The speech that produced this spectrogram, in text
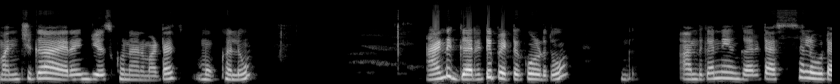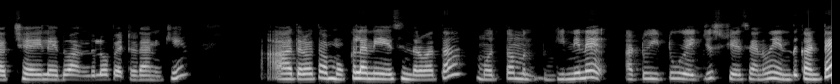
మంచిగా అరేంజ్ చేసుకున్నాను అనమాట ముక్కలు. అండ్ గరిటె పెట్టకూడదు. అందుకని నేను గరిటె అస్సలు టచ్ చేయలేదు అందులో పెట్టడానికి. ఆ తర్వాత ముక్కలన్నీ వేసిన తర్వాత మొత్తం గిన్నెనే అటు ఇటు అడ్జస్ట్ చేశాను. ఎందుకంటే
